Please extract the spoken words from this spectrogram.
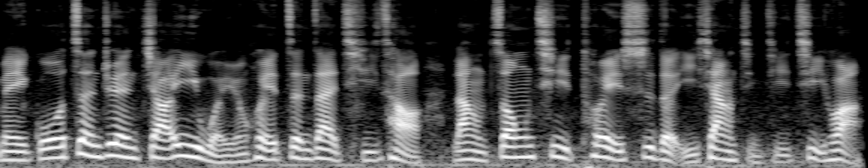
美国证券交易委员会正在起草让中期退市的一项紧急计划。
